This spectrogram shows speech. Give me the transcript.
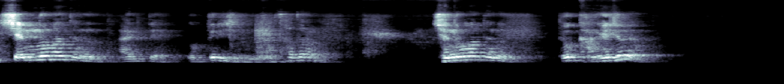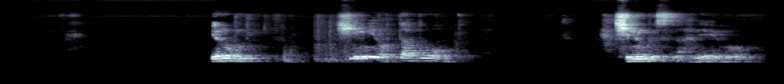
센 놈한테는 알 때 엎드리지는 못하더라고요. 센 놈한테는 더 강해져요. 여러분, 힘이 없다고 지는 것은 아니에요.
